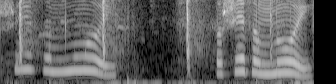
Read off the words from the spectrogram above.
Пошли за мной. Пошли за мной.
